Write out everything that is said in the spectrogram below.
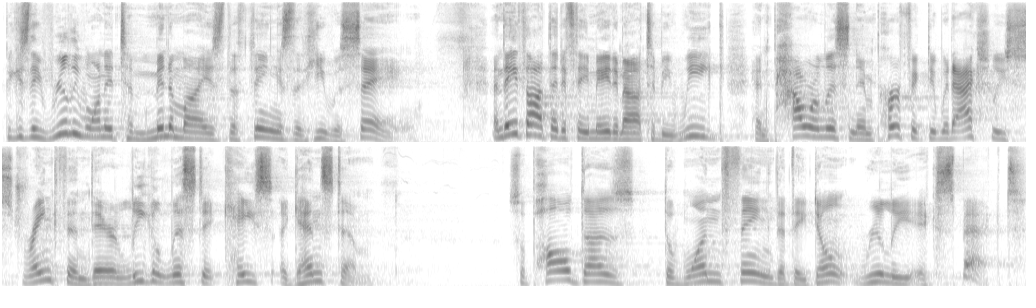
because they really wanted to minimize the things that he was saying. And they thought that if they made him out to be weak and powerless and imperfect, it would actually strengthen their legalistic case against him. So Paul does the one thing that they don't really expect.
